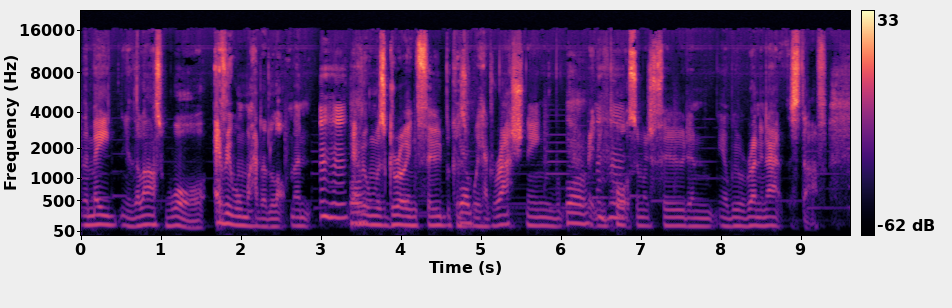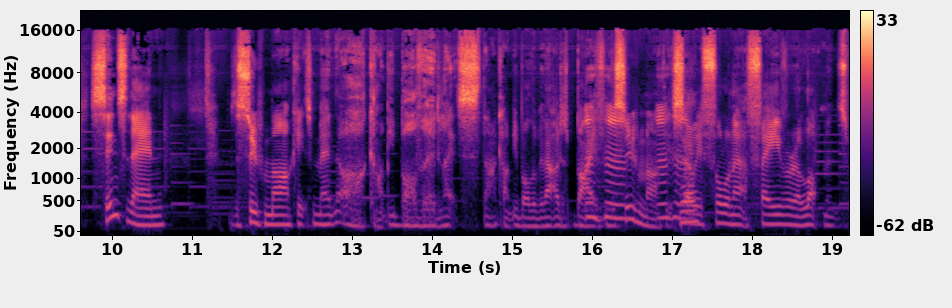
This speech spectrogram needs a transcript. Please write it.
the made you know, the last war, everyone had an allotment. Mm-hmm. Everyone was growing food because Yeah. we had rationing. Yeah. Britain imports so much food, and you know we were running out of stuff. Since then, the supermarkets meant, oh, I can't be bothered. Let's, I can't be bothered with that. I'll just buy it from the Mhm. supermarket. Mhm. So Yeah. we've fallen out of favor. Allotments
